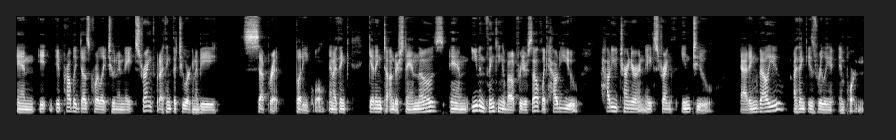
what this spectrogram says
and it it probably does correlate to an innate strength, but I think the two are going to be separate but equal. And I think getting to understand those and even thinking about for yourself like how do you how do you turn your innate strength into adding value, I think is really important,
